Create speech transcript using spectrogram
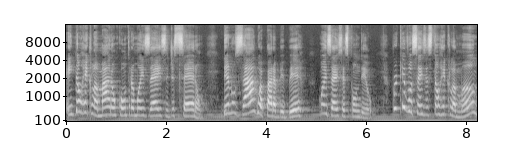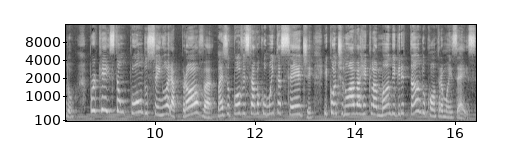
Então reclamaram contra Moisés e disseram: Dê-nos água para beber. Moisés respondeu: por que vocês estão reclamando? Por que estão pondo o Senhor à prova? Mas o povo estava com muita sede e continuava reclamando e gritando contra Moisés.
